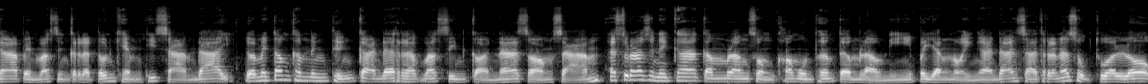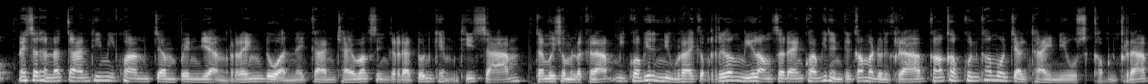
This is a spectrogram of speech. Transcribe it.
กาเป็นวัคซีนกระตุ้นเข็มที่ 3 ได้ โดยไม่ต้องคำนึงถึงการได้รับวัคซีนก่อนหน้า 2 3สตราเซเนกากำลังส่งข้อมูลเพิ่มเติมเหล่านี้ ไปยังหน่วยงานด้านสาธารณสุขทั่วโลก ในสถานการณ์ที่มีความจำเป็นอย่างเร่งด่วนในการใช้วัคซีนกระตุ้นเข็มที่3ท่านผู้ชมละครับ มีความคิดเห็นอย่างไรกับเรื่องนี้ลองแสดงความคิดเห็นกันเข้ามาดูนะครับ ขอขอบคุณข้อมูลจากไทยนิวส์ขอบคุณครับ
